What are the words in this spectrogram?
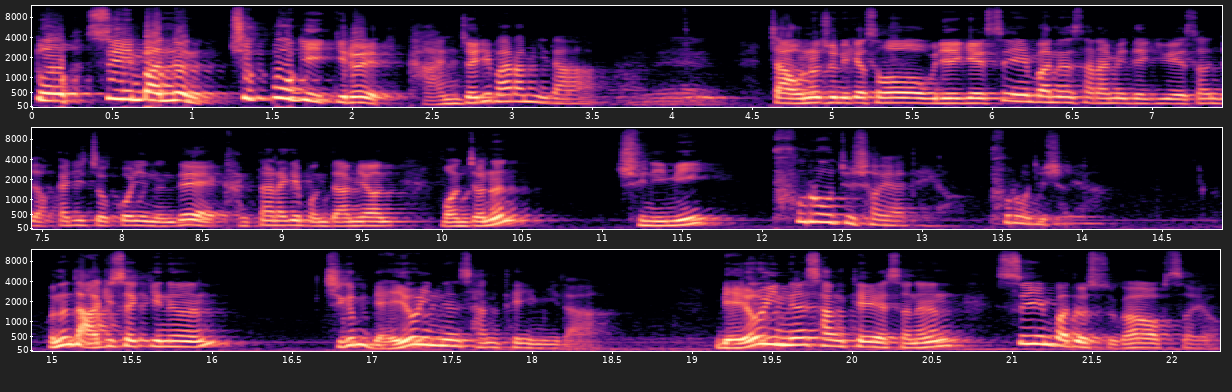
또 쓰임 받는 축복이 있기를 간절히 바랍니다. 자, 오늘 주님께서 우리에게 쓰임받는 사람이 되기 위해서는 몇 가지 조건이 있는데 간단하게 본다면 먼저는 주님이 풀어주셔야 돼요. 풀어주셔야. 오늘 나귀 새끼는 지금 매여 있는 상태입니다. 매여 있는 상태에서는 쓰임받을 수가 없어요.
